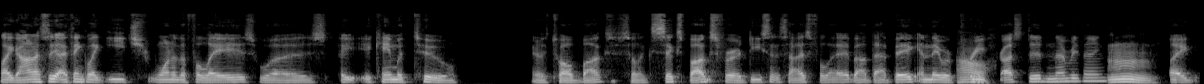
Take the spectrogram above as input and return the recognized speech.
Like honestly, I think like each one of the fillets was it, it came with two. It was 12 bucks, so like six bucks for a decent sized fillet about that big, and they were Oh. pre-crusted and everything. Mm. Like,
